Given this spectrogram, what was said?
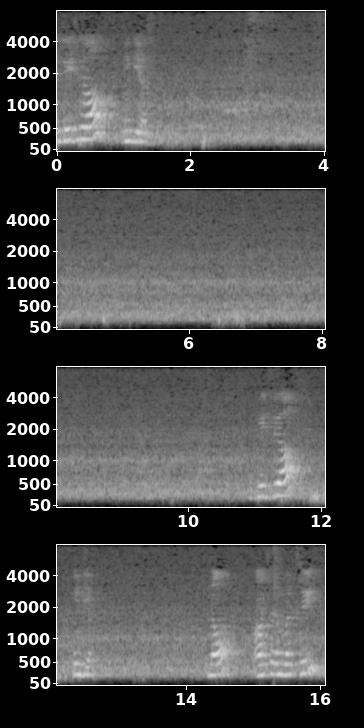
The Gateway of India. Gateway of India. Now, answer number three.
